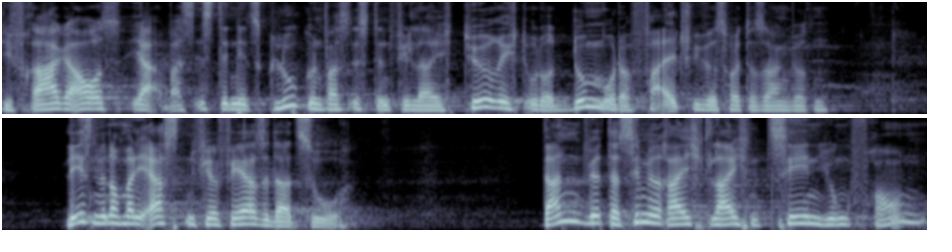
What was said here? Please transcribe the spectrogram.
die Frage aus, ja, was ist denn jetzt klug und was ist denn vielleicht töricht oder dumm oder falsch, wie wir es heute sagen würden. Lesen wir nochmal die ersten vier Verse dazu. Dann wird das Himmelreich gleichen zehn Jungfrauen,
